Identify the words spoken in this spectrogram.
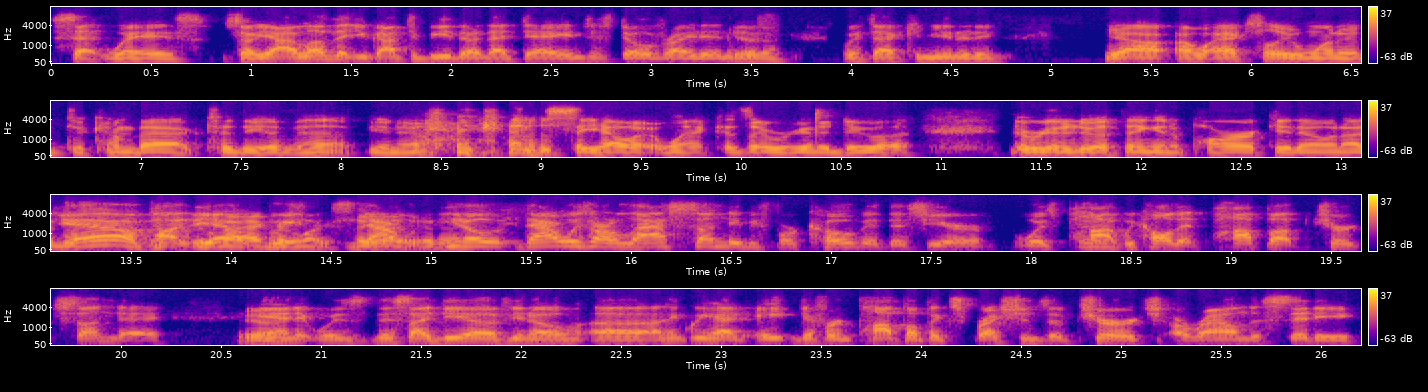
set ways. So yeah i love that you got to be there that day and just dove right in yeah. with with that community yeah, I actually wanted to come back to the event, you know, and kind of see how it went because they were going to do a, they were going to do a thing in a park, you know, and I yeah, pop, yeah, we, like that, it, you, know? you, know? that was our last Sunday before COVID this year was pop. Yeah. We called it pop up church Sunday, yeah. and it was this idea of you know, uh, I think we had eight different pop up expressions of church around the city,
